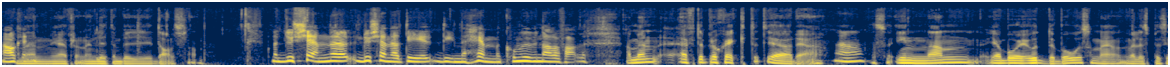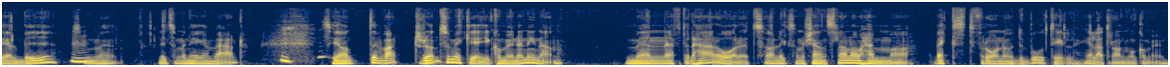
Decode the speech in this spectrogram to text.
Okay. Men jag är från en liten by i Dalsland. Men du känner, du känner att det är din hemkommun i alla fall? Ja, men efter projektet gör jag det. Ja. Alltså innan, jag bor i Uddebo som är en väldigt speciell by, mm. som är lite som en egen värld. Mm. Så jag har inte varit runt så mycket i kommunen innan. Men efter det här året så har liksom känslan av hemma växt från Uddebo till hela Tranemo kommun.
